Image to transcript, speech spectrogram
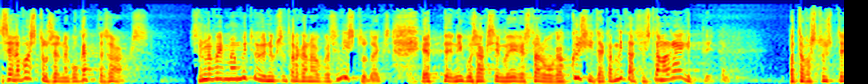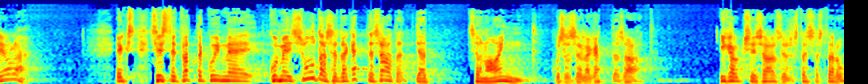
selle vastuse nagu kätte saaks siis me võime muidu niisuguse targa näoga siin istuda, eks, et nagu saaksime kõigest aru, aga küsida, aga mida siis täna räägiti? vaata vastust ei ole. eks, sest et vaata, kui me, kui me ei suuda seda kätte saada, tead, see on and, kui sa selle kätte saad. igaüks ei saa sellest asjast aru.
